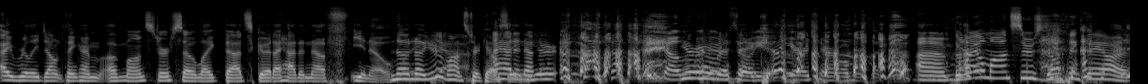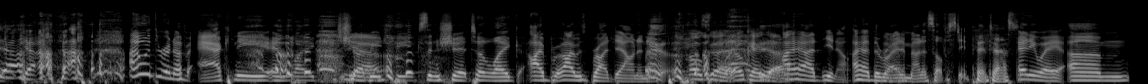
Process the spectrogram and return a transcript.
I really don't think I'm a monster, so like that's good. I had enough, you know. No, like- no, you're yeah. a monster, Kelsey. I had enough- You're, no, You're we're here to tell horrific. You, you're a terrible person. Um, the real monsters don't think they are. yeah. yeah, I went through enough acne and like chubby Yeah. cheeks and shit to like I br- I was brought down enough. Oh, good. Okay, Yeah. I had you know I had the right amount of self esteem. Fantastic. Anyway, um,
